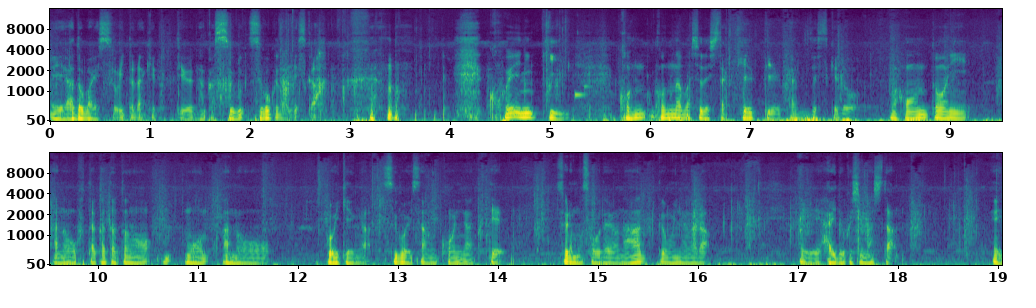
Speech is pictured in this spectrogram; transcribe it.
えー、アドバイスをいただけるっていうなんかすすごくないですか？声日記こんこんな場所でしたっけっていう感じですけど、まあ、本当にあのお二方とのもうあのご意見がすごい参考になってそれもそうだよなって思いながら、えー、拝読しました、えー、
